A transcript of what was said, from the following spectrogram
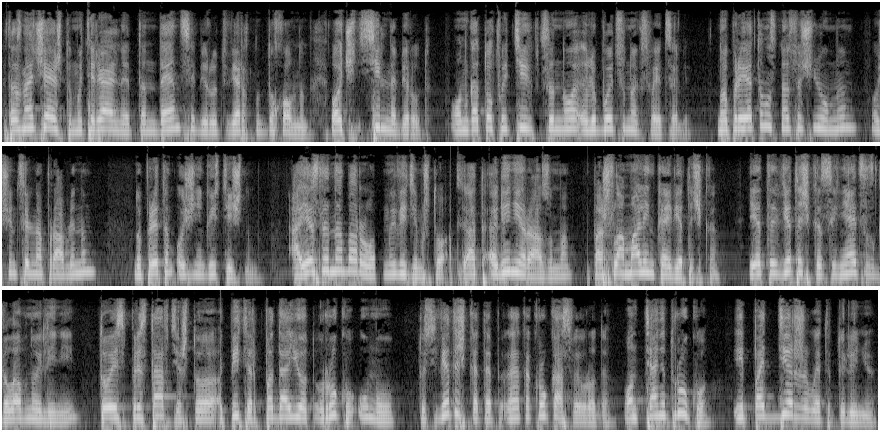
Это означает, что материальные тенденции берут верх над духовным. Очень сильно берут. Он готов идти ценой, любой ценой к своей цели. Но при этом он становится очень умным, очень целенаправленным, но при этом очень эгоистичным. А если наоборот, мы видим, что от, от линии разума пошла маленькая веточка, и эта веточка соединяется с головной линией, то есть представьте, что Питер подает руку уму, то есть веточка это как рука своего рода, он тянет руку и поддерживает эту линию.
